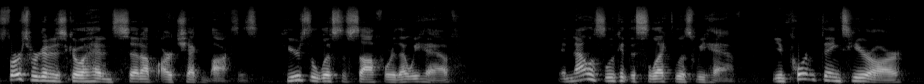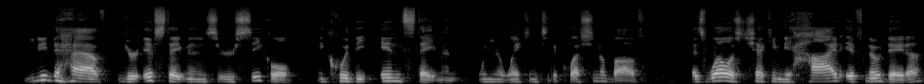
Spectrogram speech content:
First, we're going to just go ahead and set up our checkboxes. Here's the list of software that we have. And now let's look at the select list we have. The important things here are you need to have your if statement and your SQL include the in statement when you're linking to the question above, as well as checking the hide if no data.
